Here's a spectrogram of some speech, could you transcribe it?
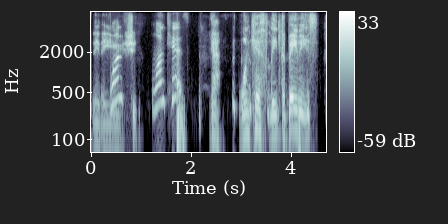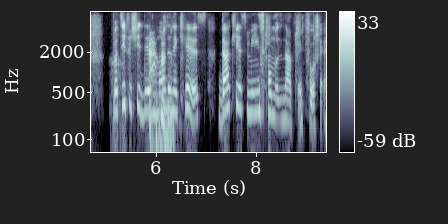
They, they One- she, One kiss. Yeah, one kiss leads to babies. But if she did more than a kiss, that kiss means almost nothing for her.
